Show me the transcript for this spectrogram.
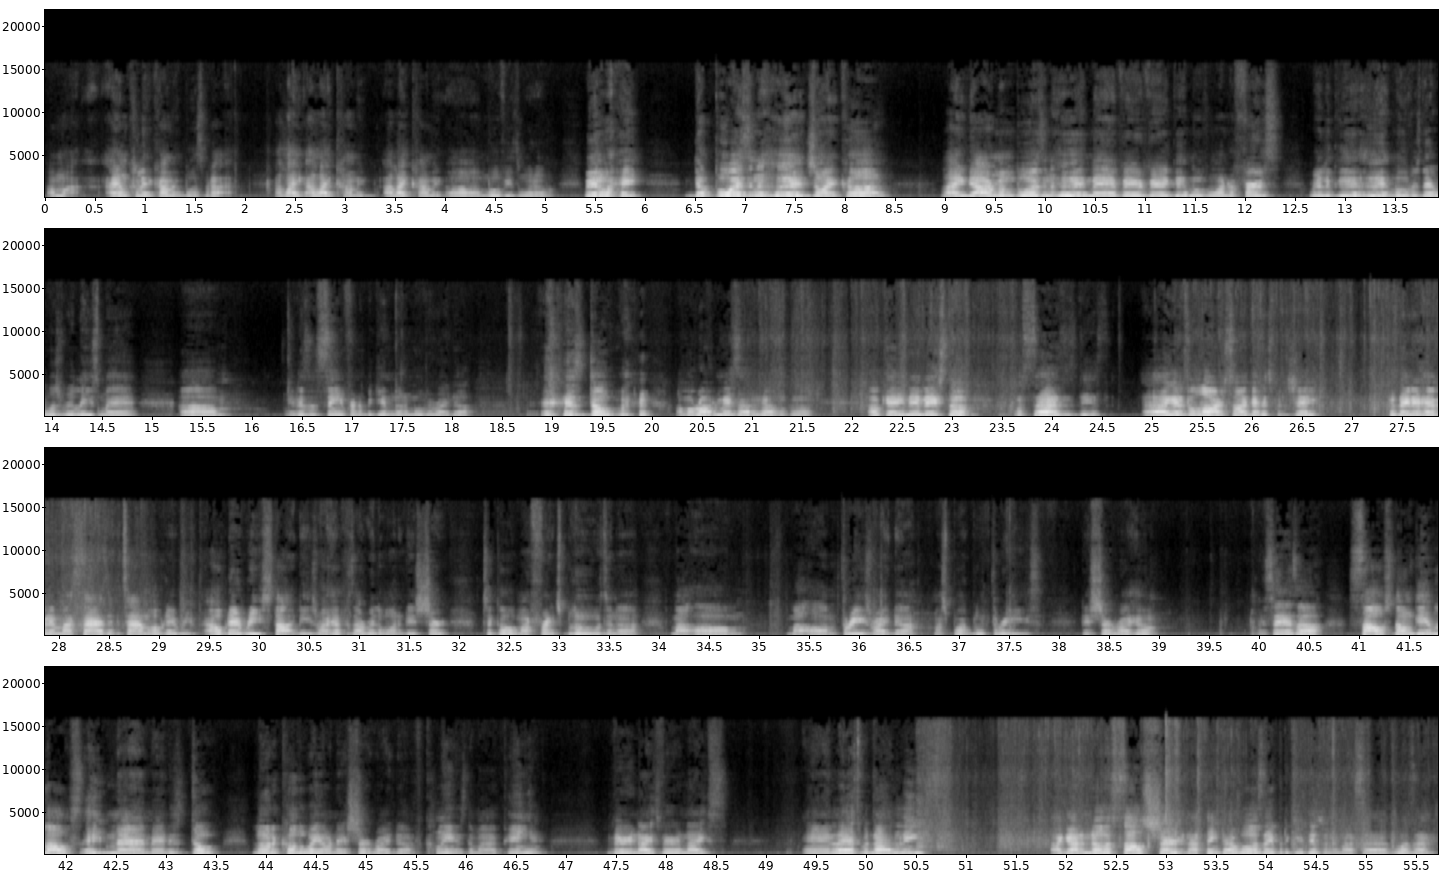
I'm, I don't collect comic books, but I, I like, I like comic, I like comic uh movies or whatever. But anyway, the Boys in the Hood joint, cuz. Like y'all remember Boys in the Hood, man. Very, very good movie. One of the first really good hood movies that was released, man. Um, it is a scene from the beginning of the movie right there. it's dope. I'm gonna rock the mess out of that one, cuz. Okay, and then next up, what size is this? I got it's a large, so I got this for Jay. Cause they didn't have it in my size at the time. I hope they re I hope they restock these right here because I really wanted this shirt to go with my French blues and uh my um my um threes right there, my sport blue threes. This shirt right here. It says uh sauce, don't get lost. 89, man, it's dope. Love the colorway on that shirt right there. Cleansed in my opinion. Very nice, very nice. And last but not least, I got another sauce shirt, and I think I was able to get this one in my size. Was I?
